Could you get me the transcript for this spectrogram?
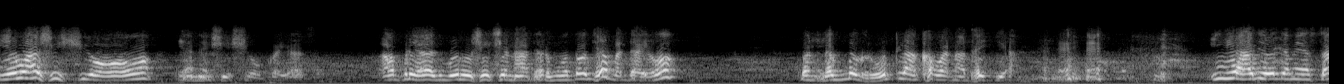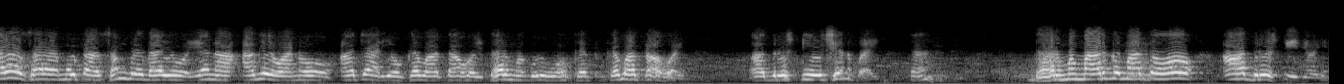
એવા શિષ્યો એને શિષ્યો કયા છે. આપણે આજ ગુરુ શિષ્યના ધર્મો તો છે બધા પણ લગભગ રોટલા ખાવાના થઈ ગયા. ઈ આજે તમે સારા સારા મોટા સંપ્રદાયો એના આગેવાનો, આચાર્યો કહેવાતા હોય ધર્મ ગુરુઓ કહેવાતા હોય. આ દ્રષ્ટિએ છે ને ભાઈ ધર્મ માર્ગમાં તો આ દ્રષ્ટિ જોઈએ.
